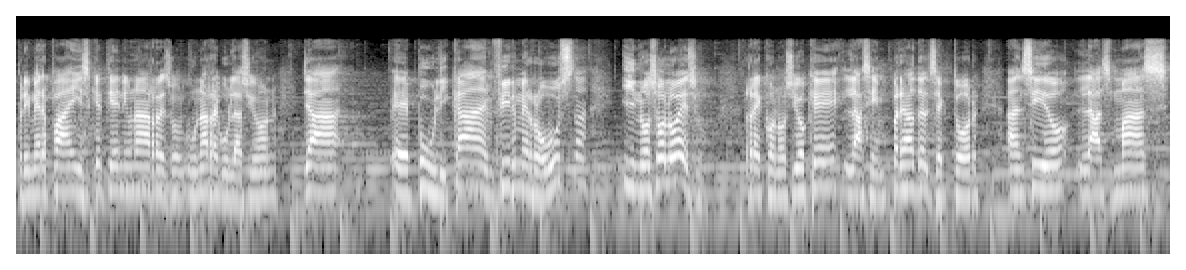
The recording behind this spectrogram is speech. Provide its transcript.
primer país que tiene una, una regulación ya publicada en firme, robusta, y no solo eso, reconoció que las empresas del sector han sido las más,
